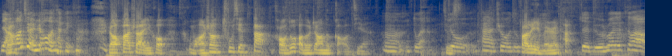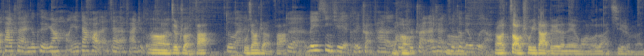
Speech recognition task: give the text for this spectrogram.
两方确认之后才可以发。然后发出来以后，网上出现大好多好多这样的稿件，嗯，对，就就发了之后就发了也没人看，对，比如说一个 QL 发出来，你就可以让行业大号来再来发这个文嗯，就转发，对。互相转发，对，微信其实也可以转发的，就是转来转去嗯。特别无聊。然后造出一大堆的那个网络垃圾什么的。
